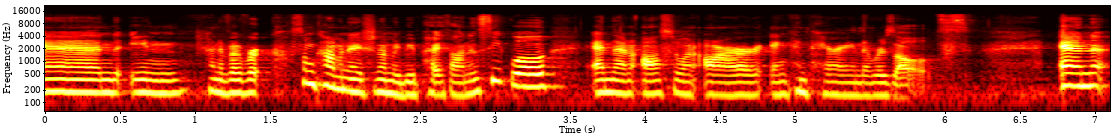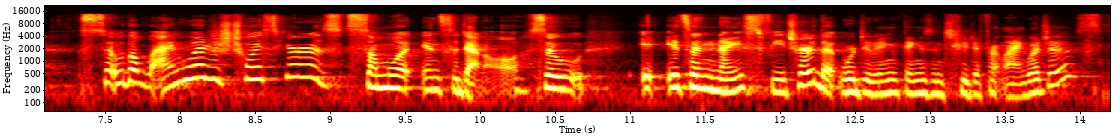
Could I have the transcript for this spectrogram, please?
and in kind of over some combination of maybe Python and SQL, and then also in R and comparing the results. And so the language choice here is somewhat incidental. So it's a nice feature that we're doing things in two different languages.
